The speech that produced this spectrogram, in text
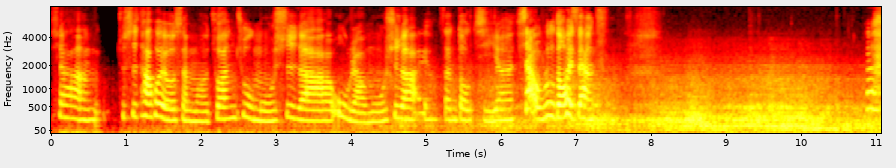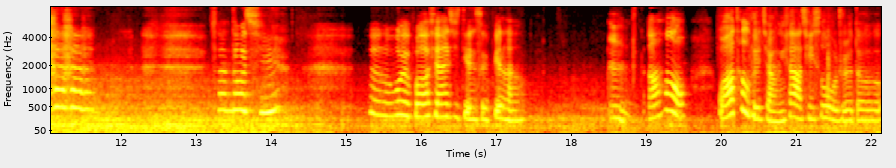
像。就是它会有什么专注模式啊、勿扰模式啊、哎呦战斗机啊，下午路都会这样子。战斗机，嗯，我也不知道现在几点，随便啦。嗯，然后我要特别讲一下，其实我觉得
